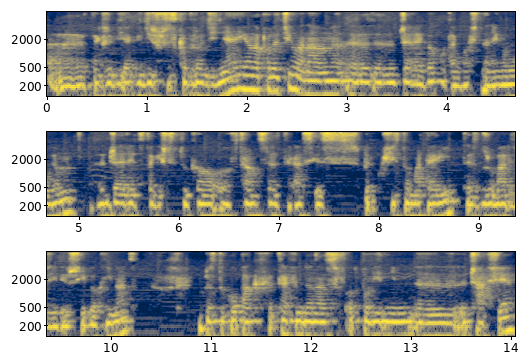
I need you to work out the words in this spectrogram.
E, także jak widzisz, wszystko w rodzinie. I ona poleciła nam Jerego, bo tak właśnie na niego mówią. Jerry, to tak jeszcze tylko wtrącę, teraz jest perkusistą materii, to jest dużo bardziej, wiesz, jego klimat. Po prostu chłopak trafił do nas w odpowiednim czasie,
